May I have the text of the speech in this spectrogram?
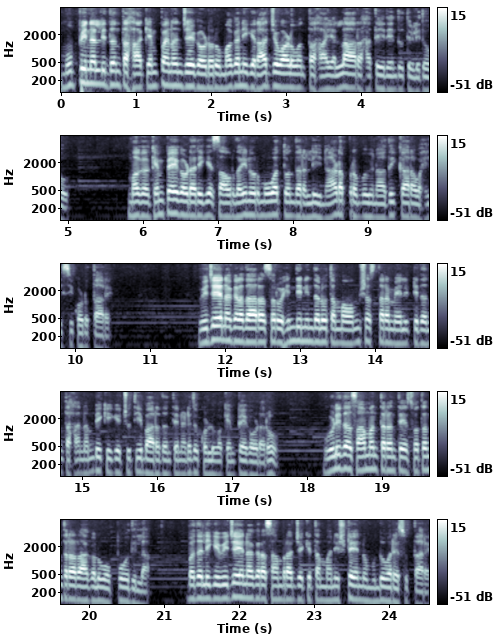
ಮುಪ್ಪಿನಲ್ಲಿದ್ದಂತಹ ಕೆಂಪನಂಜೇಗೌಡರು ಮಗನಿಗೆ ರಾಜ್ಯವಾಳುವಂತಹ ಎಲ್ಲ ಅರ್ಹತೆ ಇದೆ ಎಂದು ತಿಳಿದು, ಮಗ ಕೆಂಪೇಗೌಡರಿಗೆ ಸಾವಿರದ ಐನೂರ ಮೂವತ್ತೊಂದರಲ್ಲಿ ನಾಡಪ್ರಭುವಿನ ಅಧಿಕಾರ ವಹಿಸಿಕೊಡುತ್ತಾರೆ. ವಿಜಯನಗರದ ಅರಸರು ಹಿಂದಿನಿಂದಲೂ ತಮ್ಮ ವಂಶಸ್ಥರ ಮೇಲಿಟ್ಟಿದಂತಹ ನಂಬಿಕೆಗೆ ಚ್ಯುತಿ ಬಾರದಂತೆ ನಡೆದುಕೊಳ್ಳುವ ಕೆಂಪೇಗೌಡರು ಉಳಿದ ಸಾಮಂತರಂತೆ ಸ್ವತಂತ್ರರಾಗಲು ಒಪ್ಪುವುದಿಲ್ಲ. ಬದಲಿಗೆ ವಿಜಯನಗರ ಸಾಮ್ರಾಜ್ಯಕ್ಕೆ ತಮ್ಮ ನಿಷ್ಠೆಯನ್ನು ಮುಂದುವರೆಸುತ್ತಾರೆ.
